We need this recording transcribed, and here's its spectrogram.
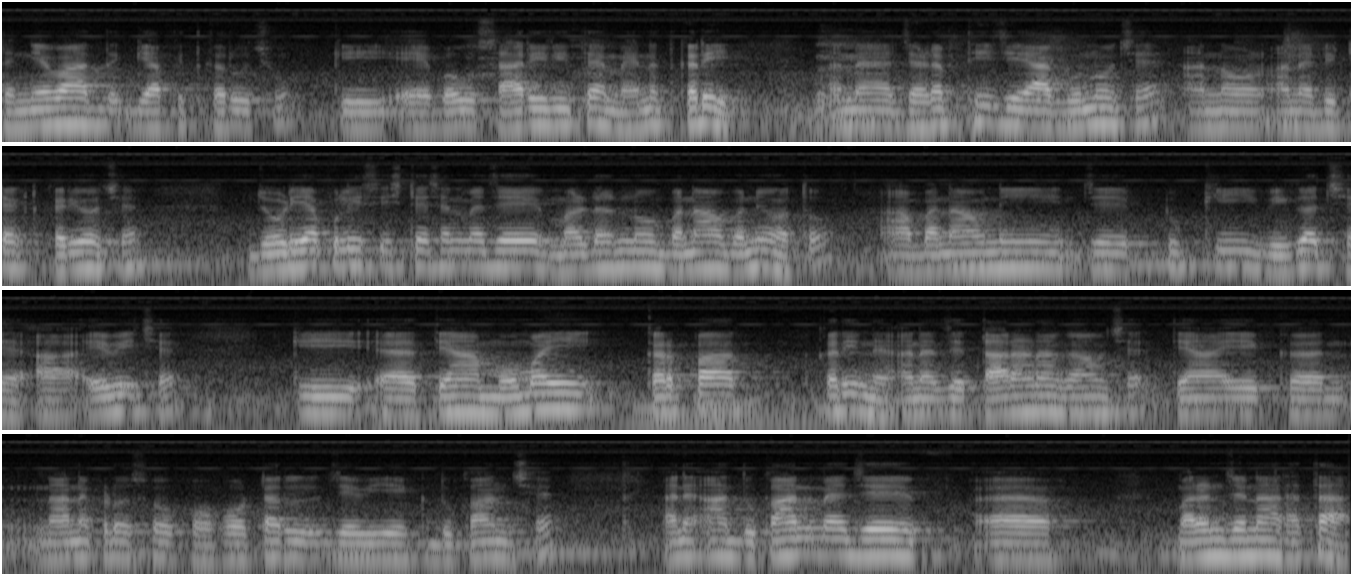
ધન્યવાદ જ્ઞાપિત કરું છું કે એ બહુ સારી રીતે મહેનત કરી અને ઝડપથી જે આ ગુનો છે, આનો આને ડિટેક્ટ કર્યો છે. જોડિયા પોલીસ સ્ટેશનમાં જે મર્ડરનો બનાવ બન્યો હતો, આ બનાવની જે ટૂંકી વિગત છે, આ એવી છે કે ત્યાં મોમાઈ કરપા કરીને અને જે તારાણા ગામ છે, ત્યાં એક નાનકડો સો હોટલ જેવી એક દુકાન છે. અને આ દુકાનમાં જે મરણજનાર મરણ જનાર હતા,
